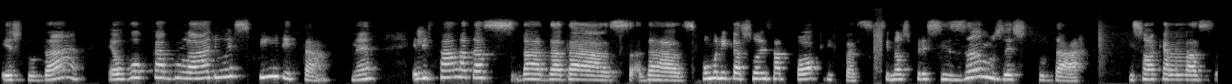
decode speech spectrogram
estudar, é o vocabulário espírita, né? Ele fala das, da, da, das, das comunicações apócrifas que nós precisamos estudar, e são aquelas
